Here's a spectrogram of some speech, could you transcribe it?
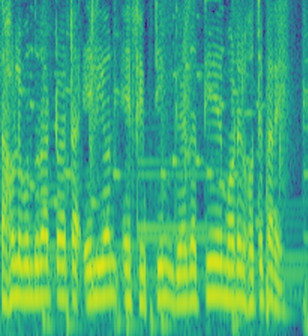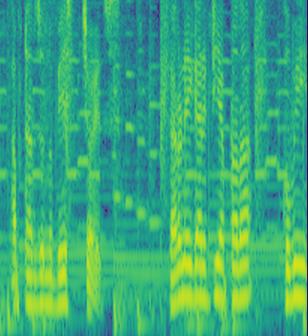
তাহলে বন্ধুরা টয়োটা এলিয়ন এ ফিফটিন দু হাজার তিনের মডেল হতে পারে। আপনার জন্য বেস্ট চয়েস কারণ এই গাড়িটি আপনারা খুবই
